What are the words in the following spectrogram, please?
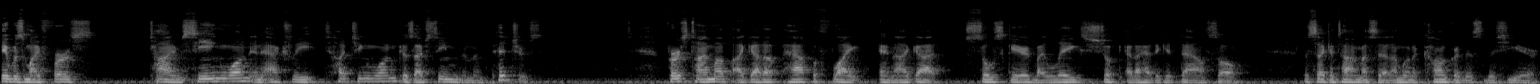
it was my first time seeing one and actually touching one because I've seen them in pictures. First time up, I got up half a flight and I got so scared, my legs shook, and I had to get down. So, the second time I said, I'm going to conquer this this year.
